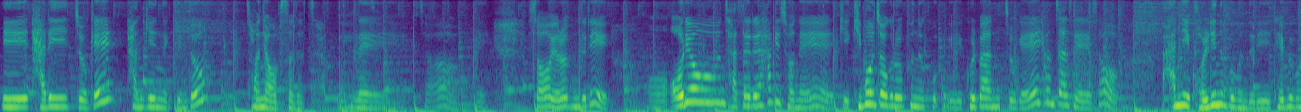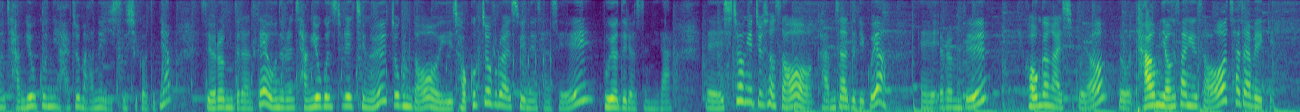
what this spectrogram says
이 다리 쪽에 당긴 느낌도 전혀 없어졌죠. 네, 그렇죠. 네. 그래서 여러분들이 어, 어려운 자세를 하기 전에 기본적으로 푸는 고- 이 골반 쪽에 현자세에서 많이 걸리는 부분들이 대부분 장요근이 아주 많이 있으시거든요. 그래서 여러분들한테 오늘은 장요근 스트레칭을 조금 더이 적극적으로 할 수 있는 자세 보여드렸습니다. 네, 시청해주셔서 감사드리고요. 네, 여러분들 건강하시고요. 또 다음 영상에서 찾아뵐게요.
